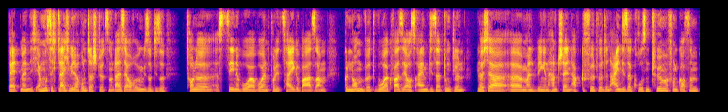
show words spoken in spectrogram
Batman nicht. Er muss sich gleich wieder runterstürzen. Und da ist ja auch irgendwie so diese tolle Szene, wo er, wo er in Polizeigewahrsam genommen wird, wo er quasi aus einem dieser dunklen Löcher, äh, meinetwegen in Handschellen abgeführt wird, in einen dieser großen Türme von Gotham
